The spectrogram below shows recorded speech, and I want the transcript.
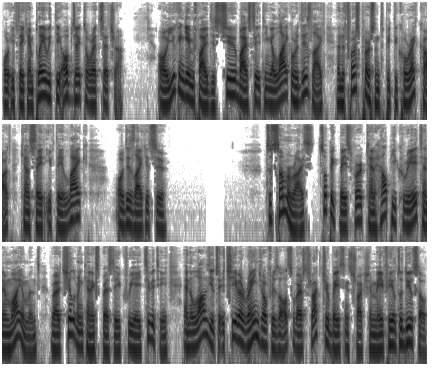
or if they can play with the object or etc. Or you can gamify this too by stating a like or a dislike and the first person to pick the correct card can state if they like or dislike it too. To summarize, topic-based work can help you create an environment where children can express their creativity and allows you to achieve a range of results where structure-based instruction may fail to do so.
